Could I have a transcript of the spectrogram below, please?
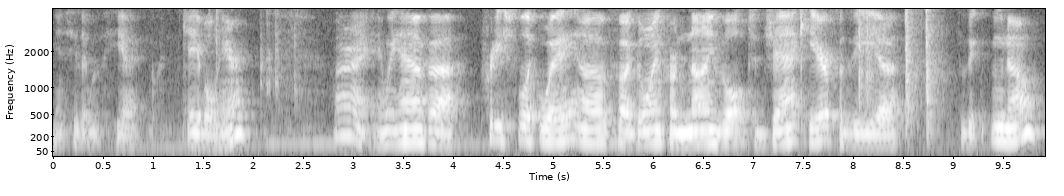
You can see that with the uh, cable here. All right, and we have a pretty slick way of uh, going from 9 volt to jack here for the, uh, for the Uno.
